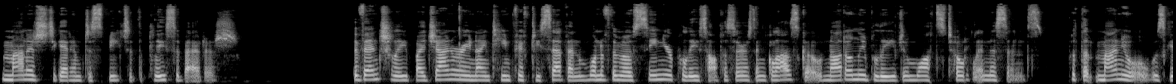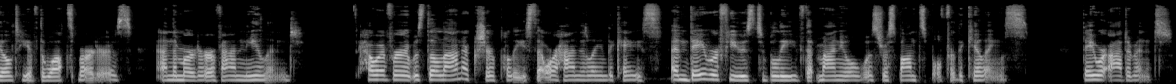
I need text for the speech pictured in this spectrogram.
managed to get him to speak to the police about it. Eventually, by January 1957, one of the most senior police officers in Glasgow not only believed in Watt's total innocence, but that Manuel was guilty of the Watts murders and the murder of Anne Nealand. However, it was the Lanarkshire police that were handling the case, and they refused to believe that Manuel was responsible for the killings. They were adamant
